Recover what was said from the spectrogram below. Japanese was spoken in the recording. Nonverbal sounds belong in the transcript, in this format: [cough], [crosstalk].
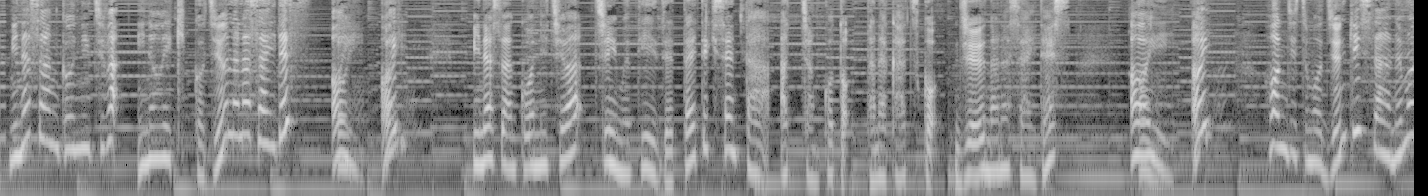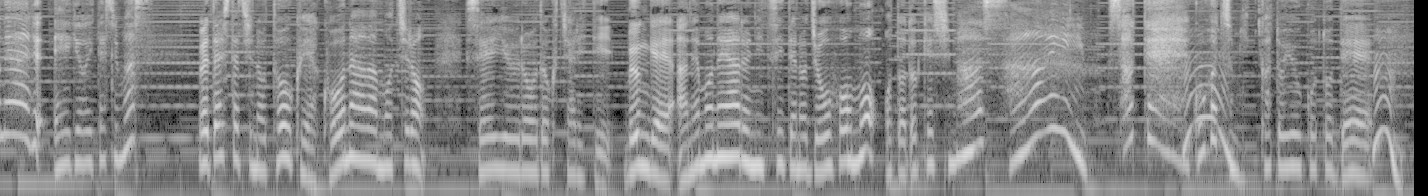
皆さんこんにちは、井上きっ子17歳です。おいおい。皆さんこんにちはチーム T 絶対的センターあっちゃんこと田中敦子17歳ですおいおい。本日も純喫茶アネモネ R 営業いたします。私たちのトークやコーナーはもちろん声優朗読チャリティー文芸アネモネアルについての情報もお届けします。はい。さて、5月3日ということで、うん。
